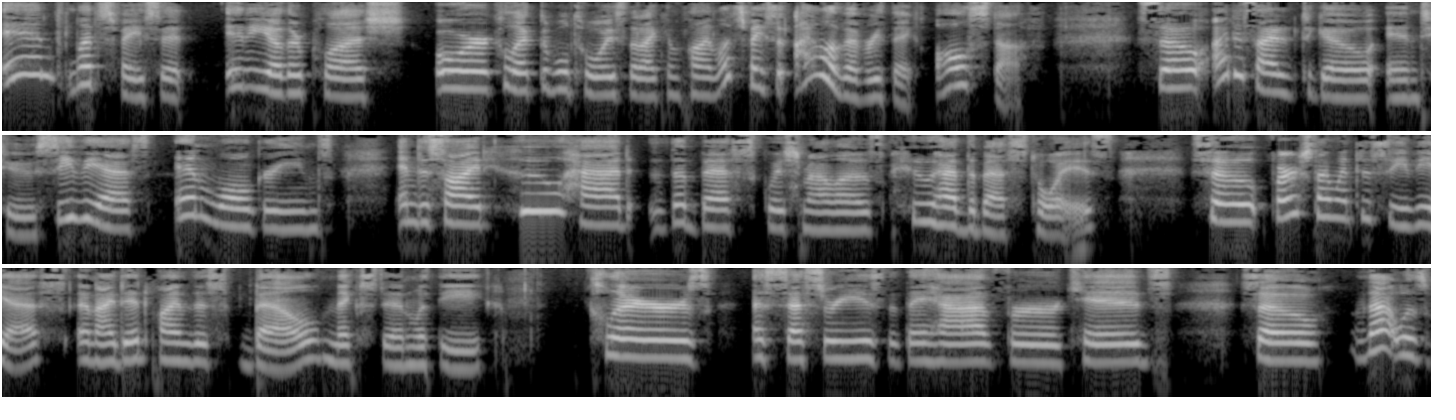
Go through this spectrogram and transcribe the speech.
And let's face it, any other plush or collectible toys that I can find. Let's face it, I love everything, all stuff. So I decided to go into CVS and Walgreens and decide who had the best Squishmallows, who had the best toys. So first I went to CVS and I did find this bell mixed in with the Claire's accessories that they have for kids. So that was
